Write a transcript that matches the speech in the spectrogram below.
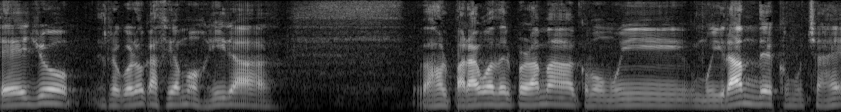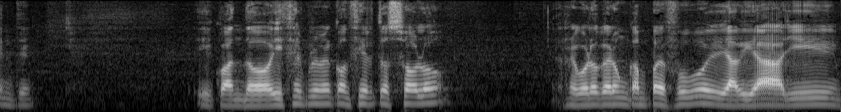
ello, recuerdo que hacíamos giras bajo el paraguas del programa como muy, muy grandes, con mucha gente. Y cuando hice el primer concierto solo, recuerdo que era un campo de fútbol y había allí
